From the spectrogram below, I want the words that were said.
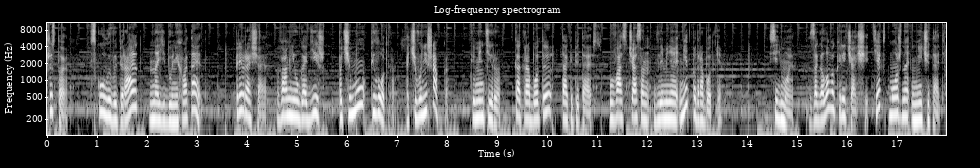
Шестое. Скулы выпирают, на еду не хватает. Превращаю. Вам не угодишь. Почему пилотка? Отчего не шапка? Комментирую. Как работаю, так и питаюсь. У вас часом для меня нет подработки? Седьмое. Заголовок кричащий. Текст можно не читать.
